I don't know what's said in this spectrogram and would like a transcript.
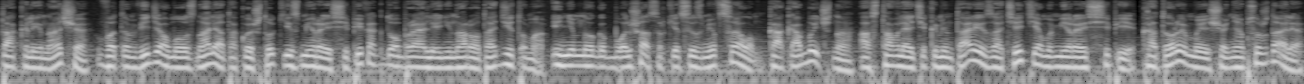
Так или иначе, в этом видео мы узнали о такой штуке из мира SCP, как добрый оленей народ Адитума, и немного больше о саркицизме в целом. Как обычно, оставляйте комментарии за те темы мира SCP, которые мы еще не обсуждали.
